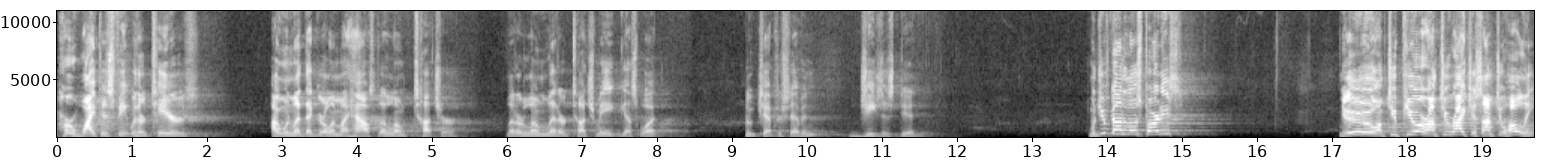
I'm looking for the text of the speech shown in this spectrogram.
her wipe his feet with her tears. I wouldn't let that girl in my house, let alone touch her, let her alone let her touch me. Guess what? Luke chapter 7, Jesus did. Would you have gone to those parties? No, I'm too pure, I'm too righteous, I'm too holy.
